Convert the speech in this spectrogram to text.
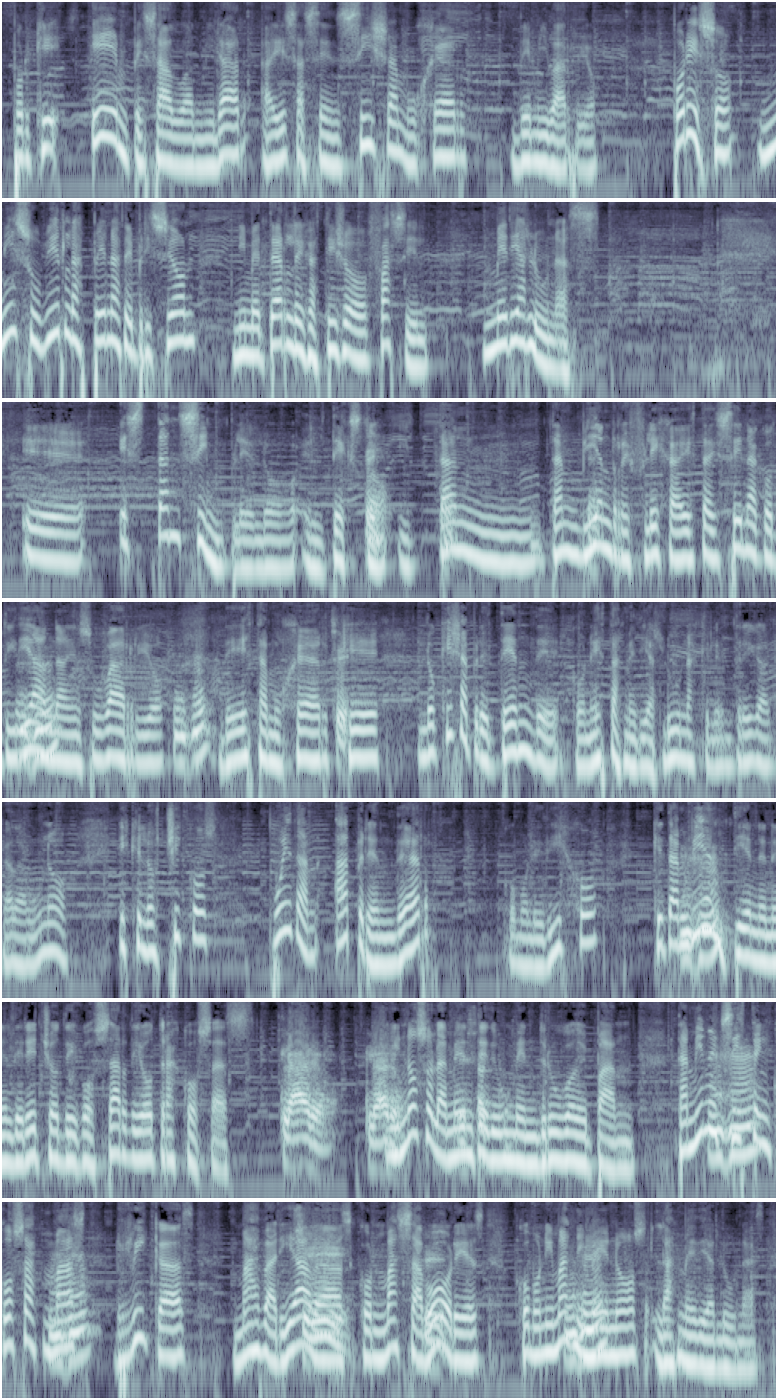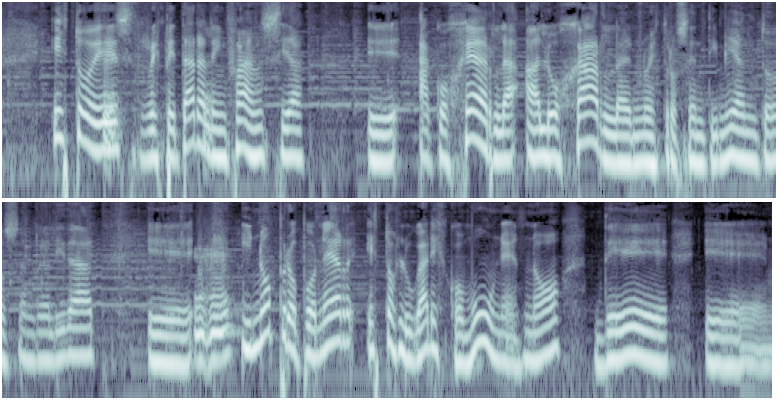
porque he empezado a admirar a esa sencilla mujer de mi barrio. Por eso, ni subir las penas de prisión ni meterles gastillo fácil. Medias lunas. Eh, es tan simple lo, el texto y tan, tan bien refleja esta escena cotidiana en su barrio de esta mujer que lo que ella pretende con estas medias lunas que le entrega a cada uno es que los chicos puedan aprender, como le dijo, que también tienen el derecho de gozar de otras cosas. Claro, claro. Y no solamente de un mendrugo de pan. También existen cosas más ricas, más variadas, con más sabores, como ni más ni menos las medias lunas. Esto es respetar a la infancia, eh, acogerla, alojarla en nuestros sentimientos, en realidad, eh, y no proponer estos lugares comunes, ¿no? De eh,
